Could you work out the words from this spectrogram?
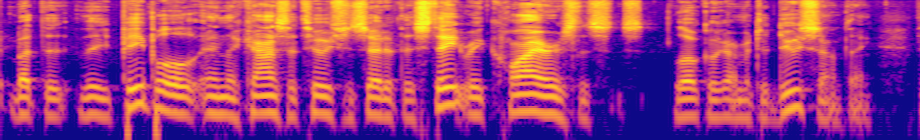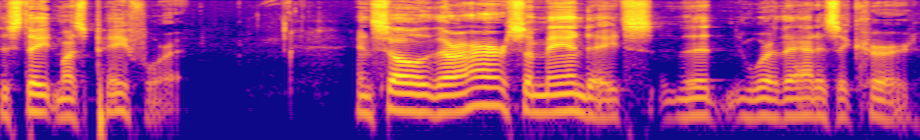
But the, the people in the Constitution said if the state requires the local government to do something, the state must pay for it. And so there are some mandates that where that has occurred,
